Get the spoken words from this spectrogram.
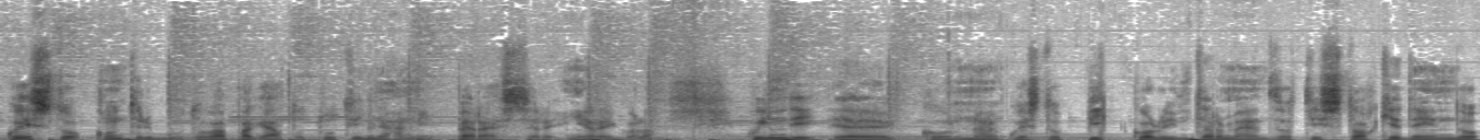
questo contributo va pagato tutti gli anni per essere in regola. Quindi eh, con questo piccolo intermezzo ti sto chiedendo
